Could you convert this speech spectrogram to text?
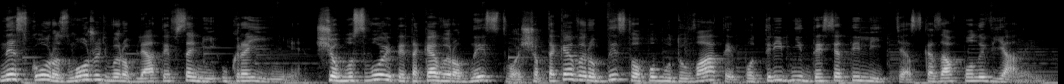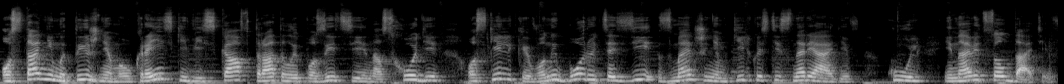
не скоро зможуть виробляти в самій Україні. Щоб освоїти таке виробництво, щоб таке виробництво побудувати, потрібні десятиліття, сказав Полив'яний. Останніми тижнями українські війська втратили позиції на сході, оскільки вони борються зі зменшенням кількості снарядів, куль і навіть солдатів.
